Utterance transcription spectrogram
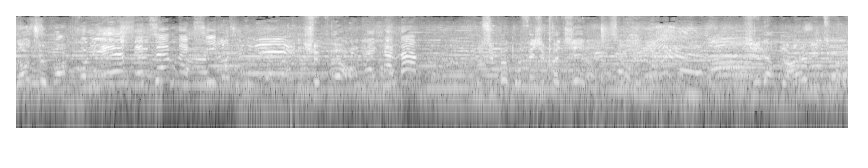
Non, tu veux pas? Première. Fais peur, Maxime. Je fais peur. Avec la barbe. Pas coiffé, j'ai pas de gel. hein. C'est horrible. J'ai l'air de rien du tout là.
